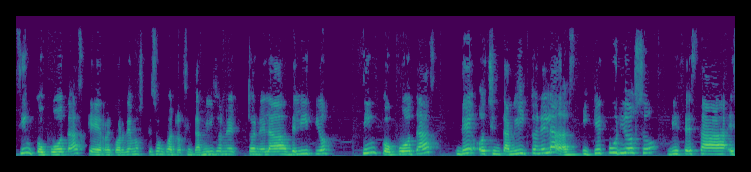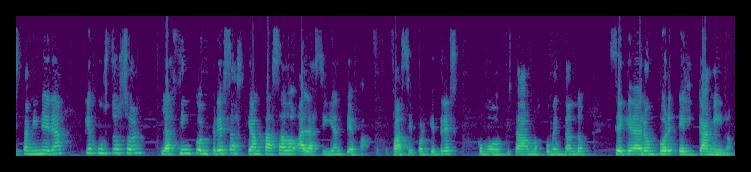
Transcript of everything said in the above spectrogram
cinco cuotas, que recordemos que son 400.000 toneladas de litio, cinco cuotas de 80.000 toneladas. Y qué curioso, dice esta, esta minera, que justo son las cinco empresas que han pasado a la siguiente fase, porque tres, como estábamos comentando, se quedaron por el camino.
